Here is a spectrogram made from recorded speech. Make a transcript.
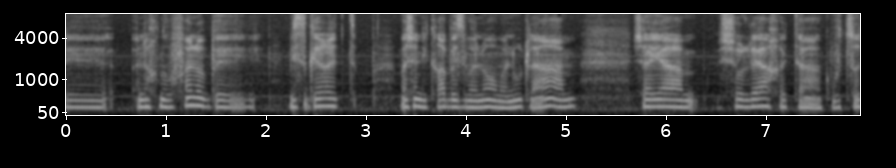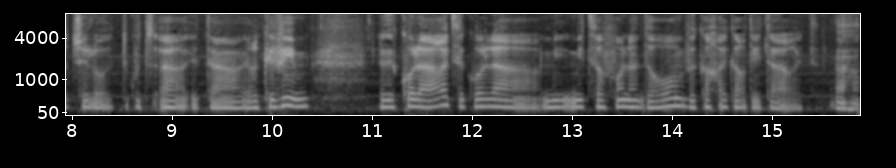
uh, אנחנו הופענו במסגרת מה שנקרא בזמנו אמנות לעם, שהיה שולח את הקבוצות שלו, את, הקבוצ... אה, את ההרכבים, לכל הארץ, לכל ה... מצפון עד דרום, וככה הכרתי את הארץ. אהה.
